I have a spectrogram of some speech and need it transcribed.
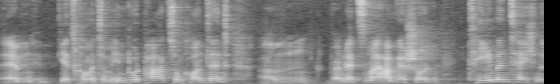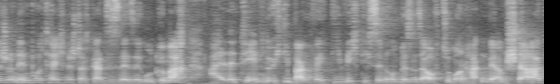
Ähm, jetzt kommen wir zum Input-Part, zum Content. Ähm, beim letzten Mal haben wir schon thementechnisch und inputtechnisch das Ganze sehr, sehr gut gemacht. Alle Themen durch die Bank weg, die wichtig sind, um Business aufzubauen, hatten wir am Start.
